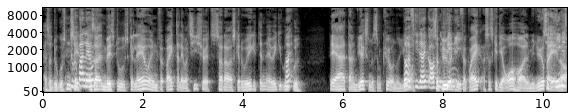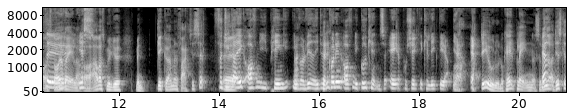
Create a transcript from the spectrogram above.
Altså, du kunne sådan du set, bare lave altså, det. hvis du skal lave en fabrik, der laver t-shirts, så der, skal du ikke, den er jo ikke i udbud. Nej. Det er, at der er en virksomhed, som kører noget jord, Nå, fordi der er ikke så bygger de en fabrik, og så skal de overholde miljøregler eneste, og støjregler yes. og arbejdsmiljø, men det gør man faktisk selv. Fordi øh, der er ikke offentlige penge involveret nej, i det. Der er kun en offentlig godkendelse af, at projektet kan ligge der. Og, ja, ja, det er jo lokalplanen og så videre, ja. og det skal,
